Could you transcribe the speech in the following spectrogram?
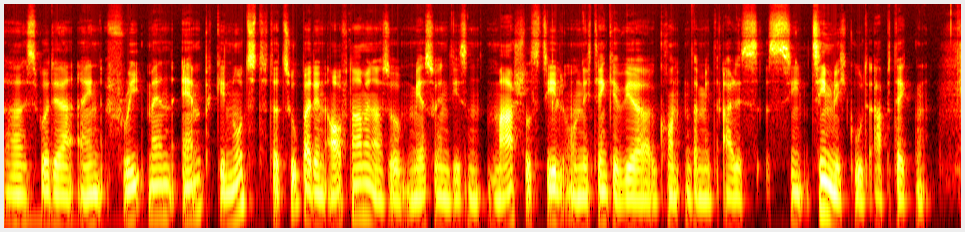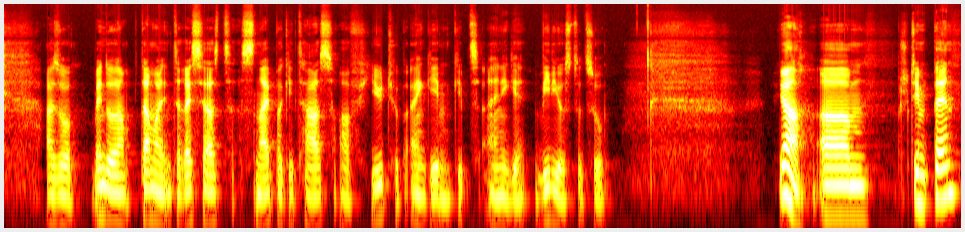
äh, es wurde ein Friedman-Amp genutzt dazu bei den Aufnahmen, also mehr so in diesem Marshall-Stil. Und ich denke, wir konnten damit alles ziemlich gut abdecken. Also, wenn du da mal Interesse hast, Sniper Guitars auf YouTube eingeben, gibt es einige Videos dazu. Ja, ähm, stimmt, Ben.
